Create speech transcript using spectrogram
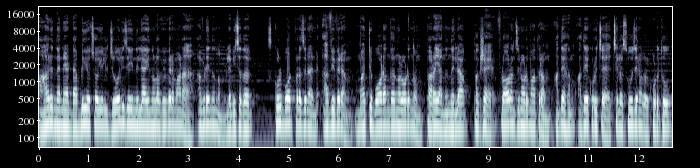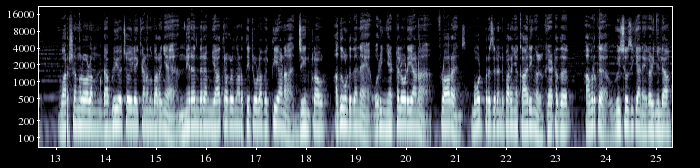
ആരും തന്നെ ഡബ്ല്യു എച്ച്ഒയിൽ ജോലി ചെയ്യുന്നില്ല എന്നുള്ള വിവരമാണ് അവിടെ നിന്നും ലഭിച്ചത്. സ്കൂൾ ബോർഡ് പ്രസിഡന്റ് ആ വിവരം മറ്റു ബോർഡ് അംഗങ്ങളോടൊന്നും പറയാൻ നിന്നില്ല. പക്ഷേ ഫ്ലോറൻസിനോട് മാത്രം അദ്ദേഹം അതേക്കുറിച്ച് ചില സൂചനകൾ കൊടുത്തു. വർഷങ്ങളോളം ഡബ്ല്യു എച്ച് ഒയിലേക്കാണെന്ന് പറഞ്ഞ് നിരന്തരം യാത്രകൾ നടത്തിയിട്ടുള്ള വ്യക്തിയാണ് ജീൻ ക്ലൗഡ്. അതുകൊണ്ട് തന്നെ ഒരു ഞെട്ടലോടെയാണ് ഫ്ലോറൻസ് ബോർഡ് പ്രസിഡന്റ് പറഞ്ഞ കാര്യങ്ങൾ കേട്ടത്. അവർക്ക് വിശ്വസിക്കാനേ കഴിഞ്ഞില്ല.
